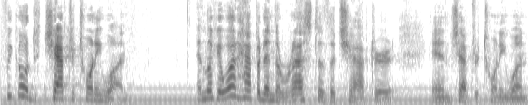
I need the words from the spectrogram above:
if we go to chapter 21 and look at what happened in the rest of the chapter, in chapter 21,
